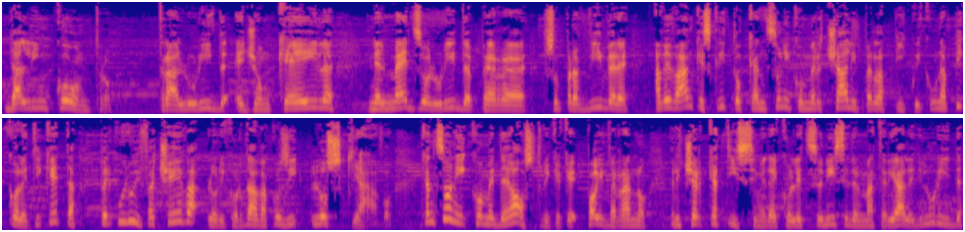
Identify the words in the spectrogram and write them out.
dall'incontro tra Lou Reed e John Cale. Nel mezzo Lou Reed per eh, sopravvivere aveva anche scritto canzoni commerciali per la Pickwick, una piccola etichetta per cui lui faceva, lo ricordava così, lo schiavo. Canzoni come The Ostrich, che poi verranno ricercatissime dai collezionisti del materiale di Lou Reed,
